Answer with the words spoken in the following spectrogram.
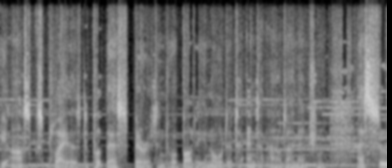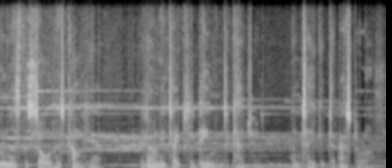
He asks players to put their spirit into a body in order to enter our dimension. As soon as the soul has come here, it only takes a demon to catch it and take it to Astaroth,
